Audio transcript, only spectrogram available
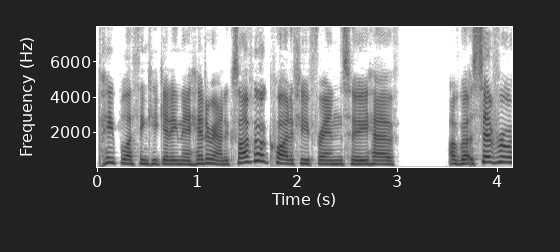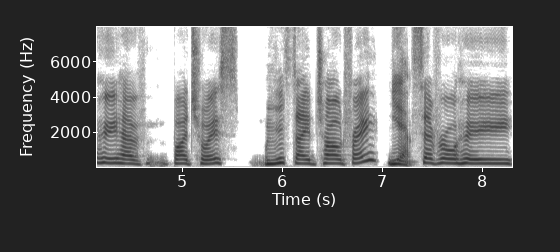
people I think are getting their head around it because I've got quite a few friends who have I've got several who have by choice mm-hmm. stayed child free. Yeah. Several who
